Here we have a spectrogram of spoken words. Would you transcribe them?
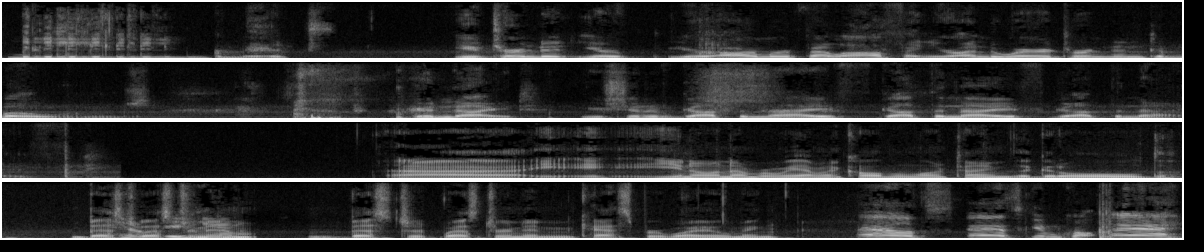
Bitch. You turned it. Your your armor fell off, and your underwear turned into bones. Good night. You should have got the knife. Got the knife. Got the knife. Uh, y- y- you know a number we haven't called in a long time? The good old Best Henry Western in Best Western in Casper, Wyoming. Eh, let's eh, let's give him a call. Eh,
